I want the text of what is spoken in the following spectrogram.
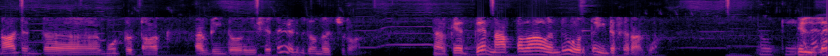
not in the mood to talk அப்படின்ற ஒரு விஷயத்த எடுத்துட்டு வந்து வச்சிருவாங்க. ஓகே தென் அப்பதான் வந்து ஒருத்தன் இன்டர்ஃபியர் ஆகுவான். இல்ல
